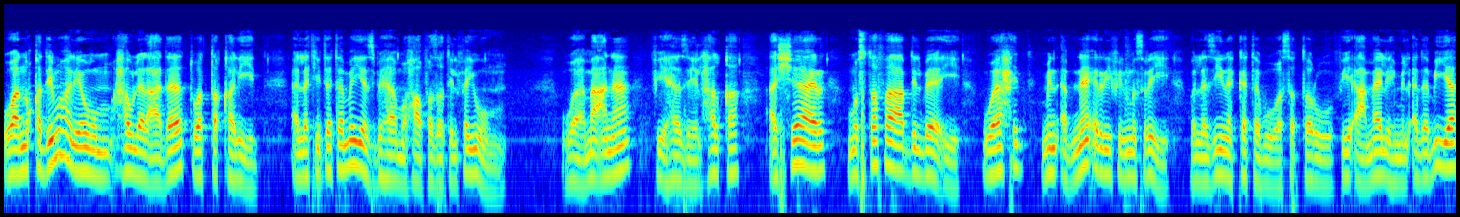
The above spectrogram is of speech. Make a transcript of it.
ونقدمها اليوم حول العادات والتقاليد التي تتميز بها محافظة الفيوم. ومعنا في هذه الحلقة الشاعر مصطفى عبد الباقي واحد من أبناء الريف المصري والذين كتبوا وسطروا في أعمالهم الأدبية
